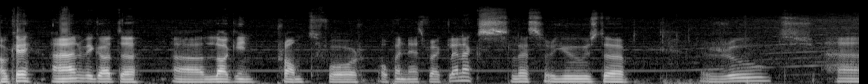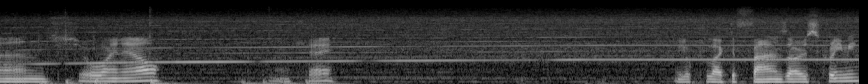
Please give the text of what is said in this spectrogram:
Okay, and we got the uh, login prompt for Open Network Linux. Let's use the root and ONL. Okay. Looks like the fans are screaming.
